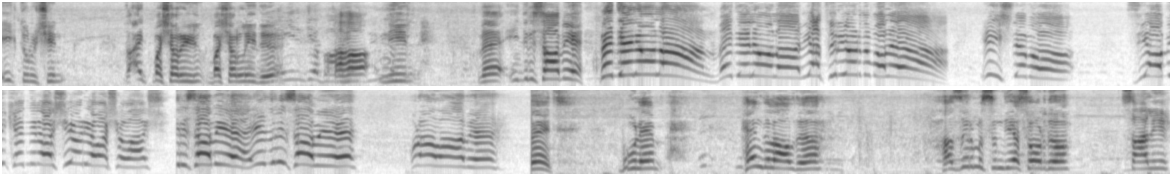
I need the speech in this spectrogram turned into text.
ilk tur için gayet başarılı, başarılıydı. Daha Nil ve İdris abi ve deli olan ve deli olan yatırıyordu balığı. İşte bu. Ziya abi kendini aşıyor yavaş yavaş. İdris abi, İdris abi. Bravo abi. Evet. Bulem handle aldı. Hazır mısın diye sordu. Salih.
